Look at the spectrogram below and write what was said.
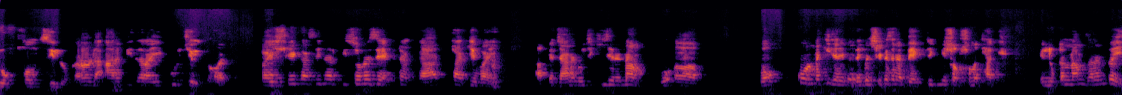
লোকজন ছিল। কারণ আরবি দ্বারাই পরিচালিত হয়। ভাই, শেখ হাসিনার পিছনে যে একটা গার্ড থাকে ভাই, আপনি জানেন ওই যে কি জানে নাম? বক্কর নাকি জানি দেখবেন শেখ হাসিনা ব্যাগ নিয়ে সবসময় থাকে। এই লোকটার নাম জানেন ভাই?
